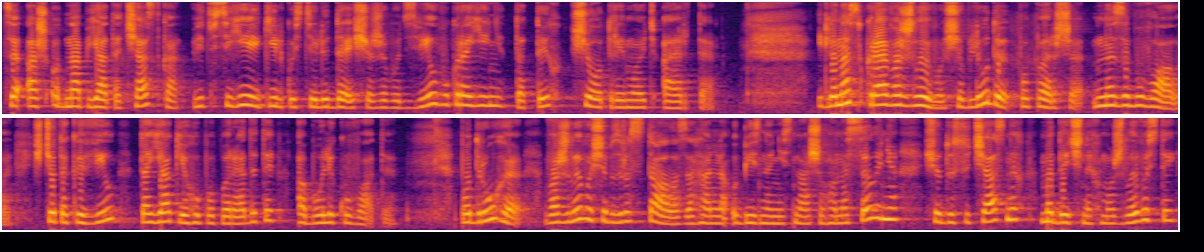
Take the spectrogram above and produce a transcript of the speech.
це аж одна п'ята частка від всієї кількості людей, що живуть з ВІЛ в Україні, та тих, що отримують АРТ. І для нас вкрай важливо, щоб люди, по-перше, не забували, що таке ВІЛ та як його попередити або лікувати. По-друге, важливо, щоб зростала загальна обізнаність нашого населення щодо сучасних медичних можливостей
